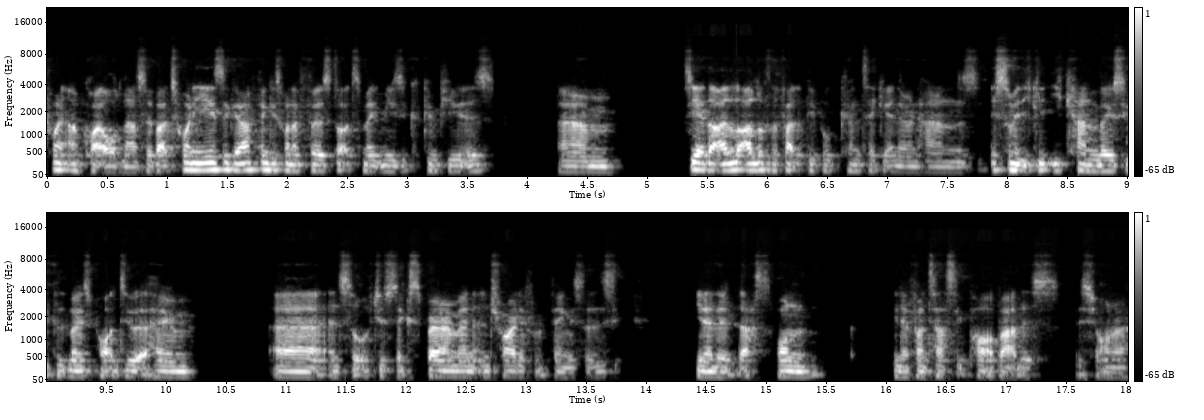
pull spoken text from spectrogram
20, I'm quite old now, so about 20 years ago, I think is when I first started to make music with computers. Um, so yeah, that, I, I love the fact that people can take it in their own hands. It's something you can, you can mostly, for the most part, do at home uh, and sort of just experiment and try different things. So there's, you know, that's one, you know, fantastic part about this this genre.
